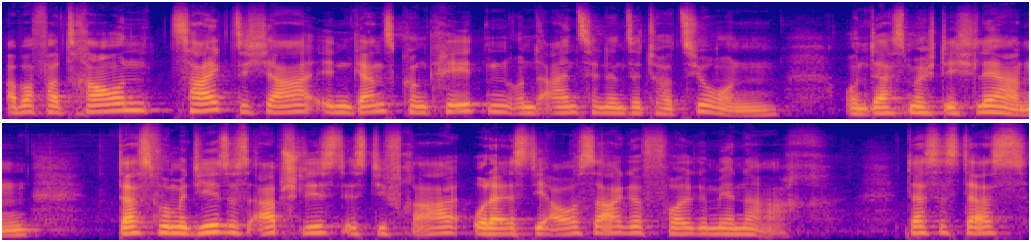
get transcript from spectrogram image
Aber Vertrauen zeigt sich ja in ganz konkreten und einzelnen Situationen. Und das möchte ich lernen. Das, womit Jesus abschließt, ist die Frage oder ist die Aussage: Folge mir nach. das ist das,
